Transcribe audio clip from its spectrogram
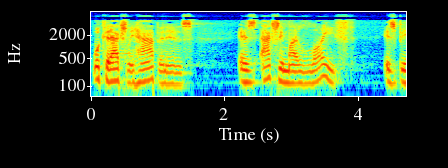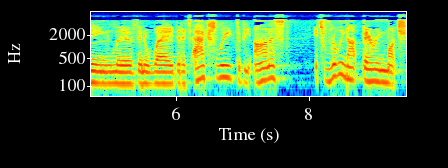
what could actually happen is, is actually my life is being lived in a way that it's actually, to be honest, it's really not bearing much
